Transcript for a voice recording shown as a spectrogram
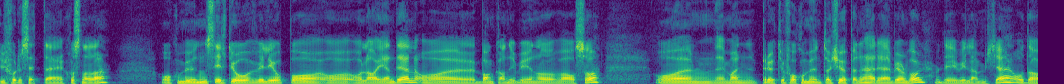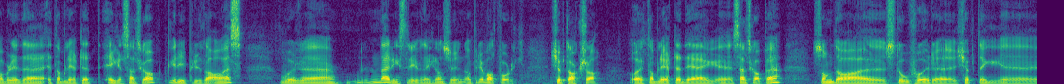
uforutsette kostnader. Og kommunen stilte jo villig opp og, og, og la i en del, og bankene i byen var også. Og eh, Man prøvde jo å få kommunen til å kjøpe denne Bjørnvåg, det ville de ikke. og Da ble det etablert et eget selskap, Gripruta AS, hvor eh, næringsdrivende i Kristiansund og privatfolk kjøpte aksjer. Og etablerte det eh, selskapet, som da eh, sto for eh, kjøpte eh,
